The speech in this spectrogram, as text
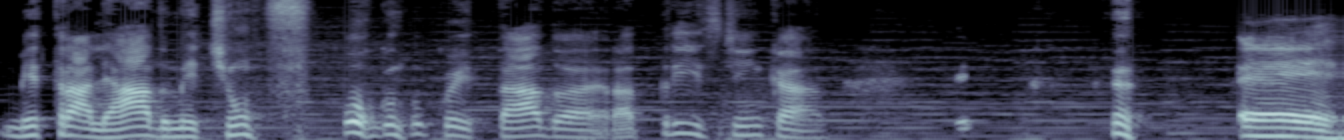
metralhado, metia um fogo no coitado. Era triste, hein, cara? É,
